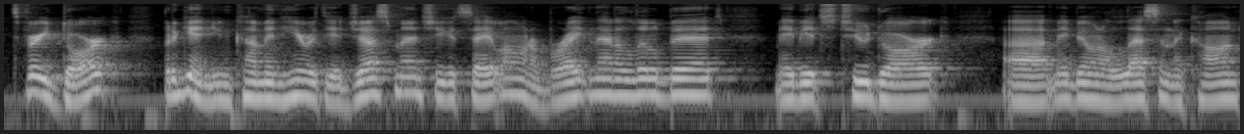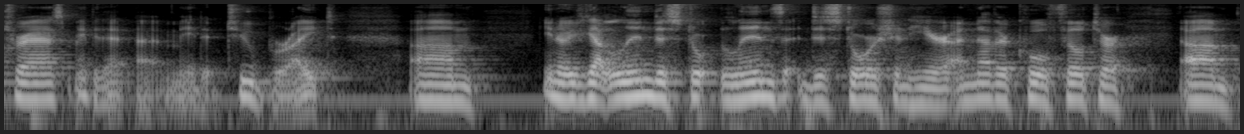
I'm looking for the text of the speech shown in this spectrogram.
It's very dark, but again, you can come in here with the adjustments. You could say, well, I want to brighten that a little bit. Maybe it's too dark. Uh, maybe I want to lessen the contrast. Maybe that uh, made it too bright. Um, you know, you've got lens, distor lens distortion here, another cool filter. Um,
